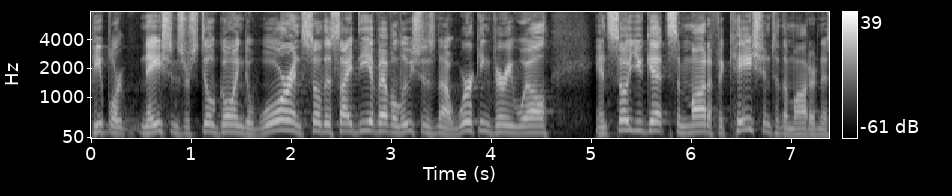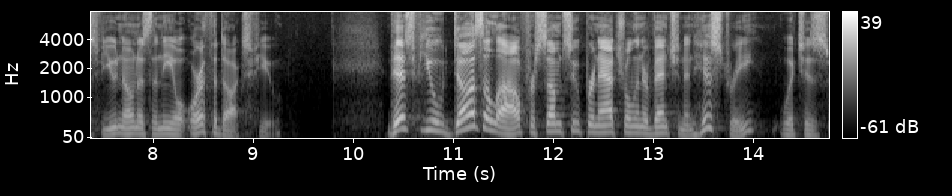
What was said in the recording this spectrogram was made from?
people are nations are still going to war and so this idea of evolution is not working very well and so you get some modification to the modernist view known as the neo-orthodox view this view does allow for some supernatural intervention in history which is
